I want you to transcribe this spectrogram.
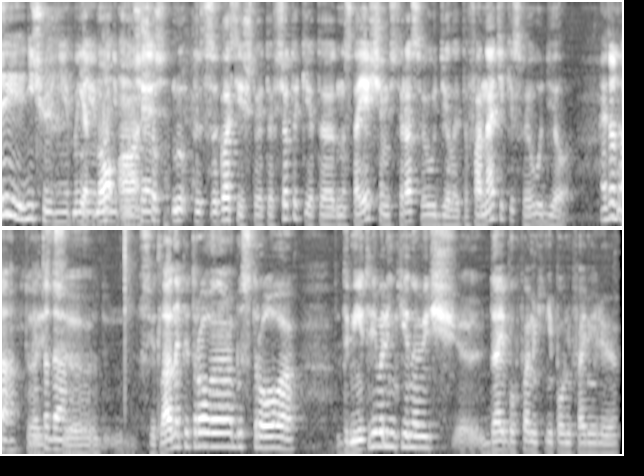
ты ничего не, не- Нет, но не а, получаешь. чтоб- ну, ты согласись, что это все-таки это настоящие мастера своего дела, это фанатики своего дела. Это да, То это есть да. э, Светлана Петровна Быстрова, Дмитрий Валентинович, э, дай бог памяти, не помню фамилию,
